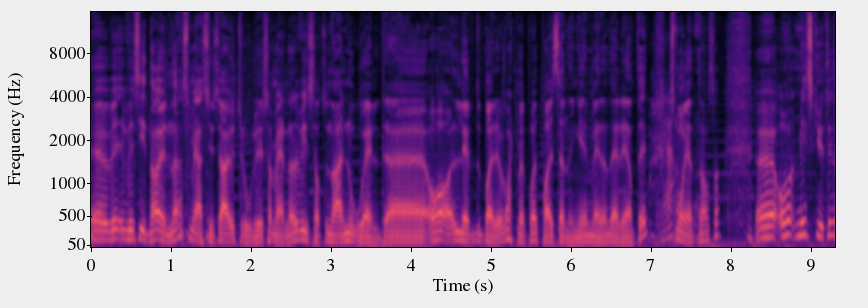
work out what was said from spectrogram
eh, ved, ved siden av øynene, som jeg syns er utrolig sjarmerende. Det viser at hun er noe eldre og har levd bare vært med på et par sendinger mer enn dere jenter. Ja. Småjentene, altså. Eh, og min skryt i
